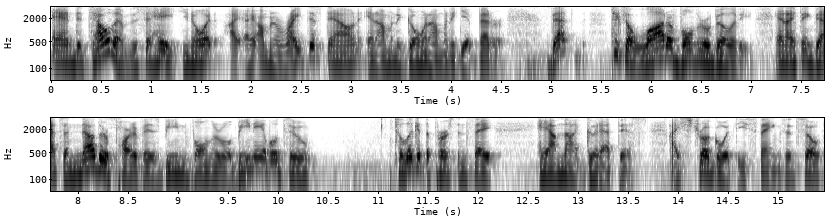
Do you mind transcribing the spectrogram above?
And to tell them to say, hey, you know what? I, I, I'm going to write this down and I'm going to go and I'm going to get better. that takes a lot of vulnerability. And I think that's another part of it is being vulnerable, being able to to look at the person and say, "Hey, I'm not good at this. I struggle with these things." And so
